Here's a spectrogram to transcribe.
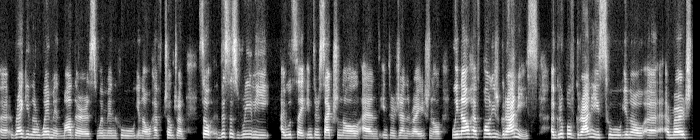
uh, regular women, mothers, women who, you know, have children. So this is really I would say intersectional and intergenerational. We now have Polish grannies, a group of grannies who, you know, uh, emerged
